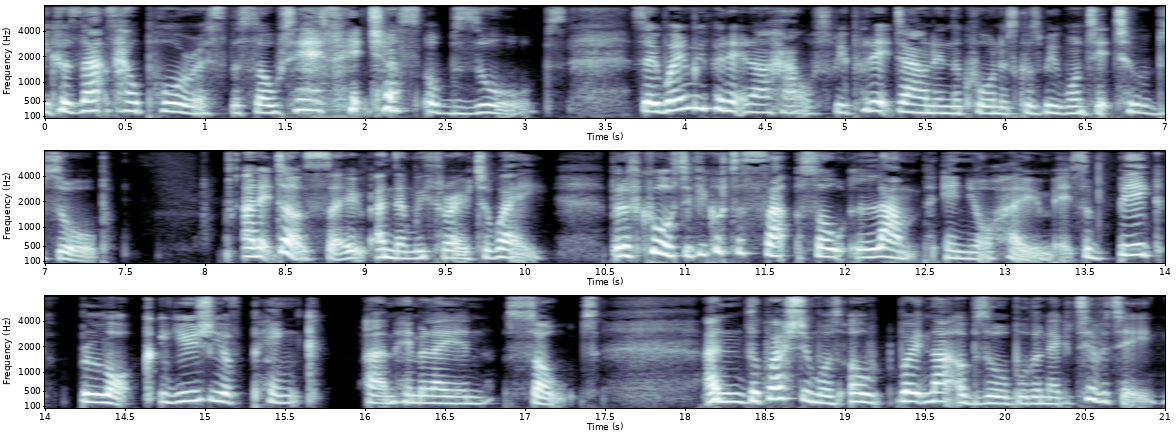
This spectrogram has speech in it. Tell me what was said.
because that's how porous the salt is. It just absorbs. So when we put it in our house, we put it down in the corners because we want it to absorb. And it does so, and then we throw it away. But of course, if you've got a salt lamp in your home, it's a big block, usually of pink um, Himalayan salt. And the question was, oh, won't that absorb all the negativity?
